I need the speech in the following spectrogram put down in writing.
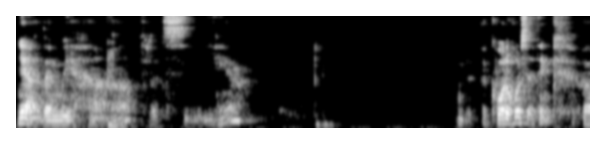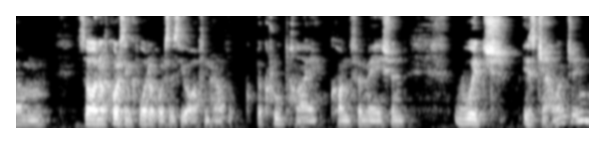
Yeah, then we have, let's see here, a quarter horse, I think. Um, so, and of course, in quarter horses, you often have a croup high conformation, which is challenging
